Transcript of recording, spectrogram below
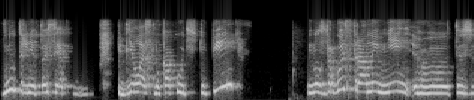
внутренне, то есть я поднялась на какую-то ступень, но с другой стороны, мне, э, то есть,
